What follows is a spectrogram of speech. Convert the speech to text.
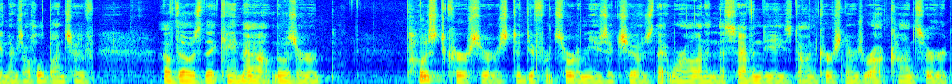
And there's a whole bunch of, of those that came out. Those are post cursors to different sort of music shows that were on in the 70s Don Kirshner's Rock Concert,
